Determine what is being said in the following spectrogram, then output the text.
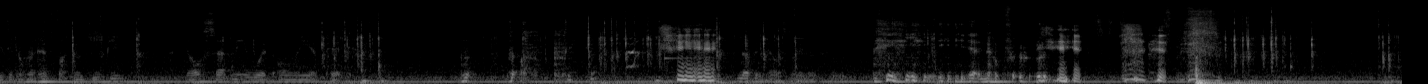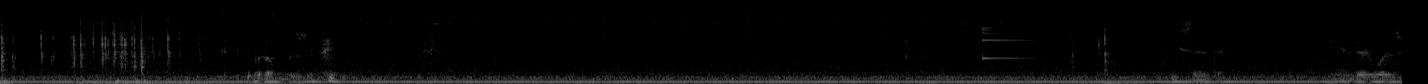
you think I'm gonna fucking keep you? Y'all sent me with only a pick. Nothing else, not even food. yeah, no food. what a loser. he said, and there was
